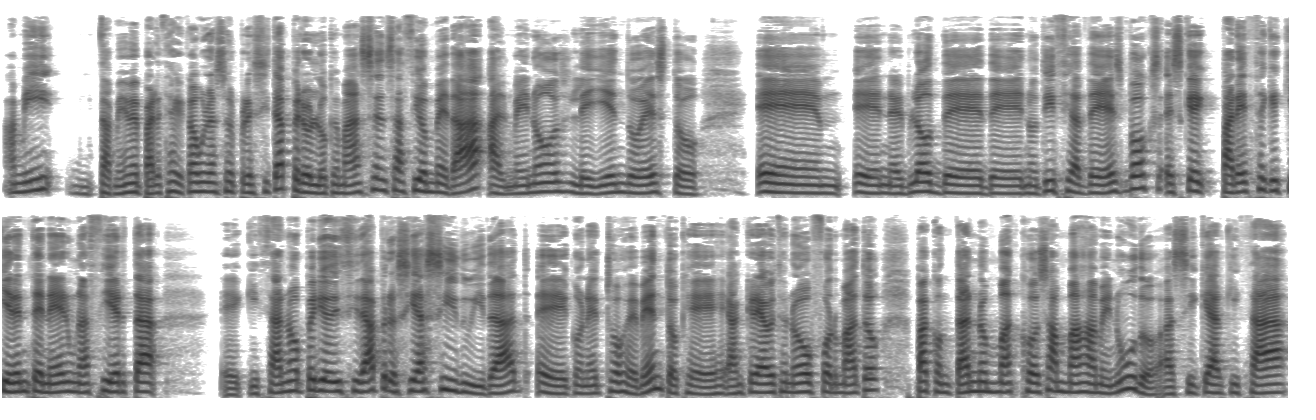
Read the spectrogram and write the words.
A mí también me parece que cabe una sorpresita, pero lo que más sensación me da, al menos leyendo esto en, en el blog de, noticias de Xbox, es que parece que quieren tener una cierta eh, quizá no periodicidad, pero sí asiduidad eh, con estos eventos que han creado este nuevo formato para contarnos más cosas más a menudo. Así que quizá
